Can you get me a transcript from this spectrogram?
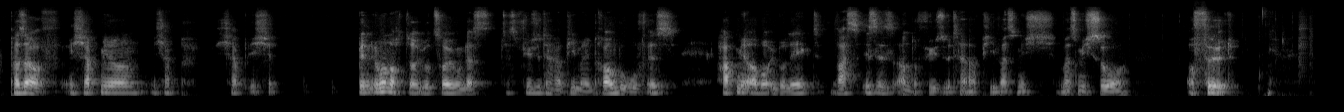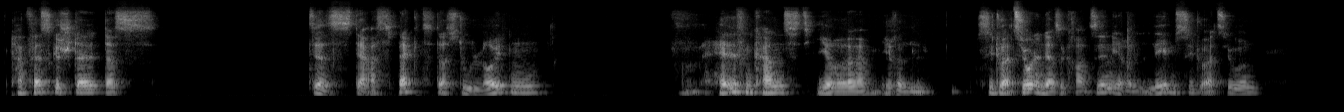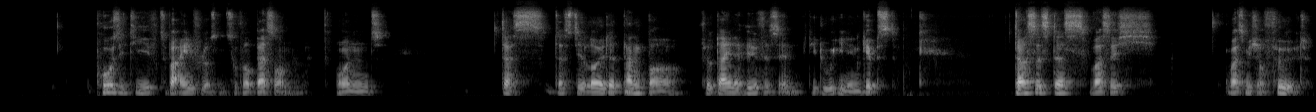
Pass auf, ich habe mir, ich habe, ich habe, ich bin immer noch der Überzeugung, dass, dass Physiotherapie mein Traumberuf ist, habe mir aber überlegt, was ist es an der Physiotherapie, was mich, was mich so erfüllt. Ich habe festgestellt, dass das, der Aspekt, dass du Leuten helfen kannst, ihre, ihre Situation, in der sie gerade sind, ihre Lebenssituation positiv zu beeinflussen, zu verbessern. Und dass, dass dir Leute dankbar für deine Hilfe sind, die du ihnen gibst. Das ist das, was ich, was mich erfüllt.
